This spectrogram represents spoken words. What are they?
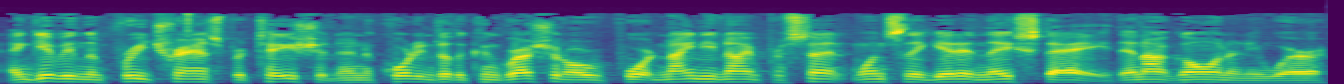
and giving them free transportation. And according to the congressional report, 99% once they get in, they stay. They're not going anywhere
